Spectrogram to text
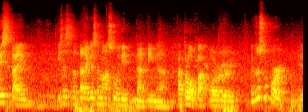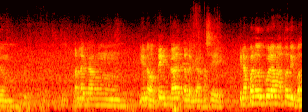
This time, isa sa talaga sa mga solid nating ah, katropa or nagsusupport. Yun. Talagang, you know, thank God talaga kasi pinapanood ko lang ito, di ba?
